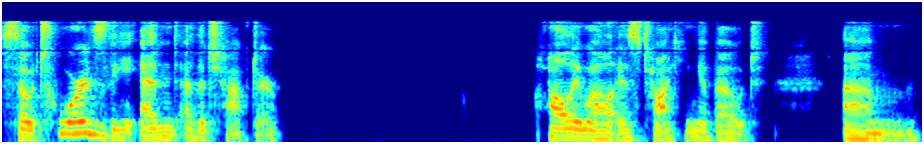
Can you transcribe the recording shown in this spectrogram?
So towards the end of the chapter, Holliwell is talking about. Um,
